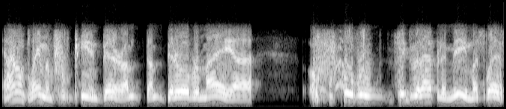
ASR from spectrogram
And I don't blame him for being bitter. I'm I'm bitter over my uh over things that happened to me, much less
